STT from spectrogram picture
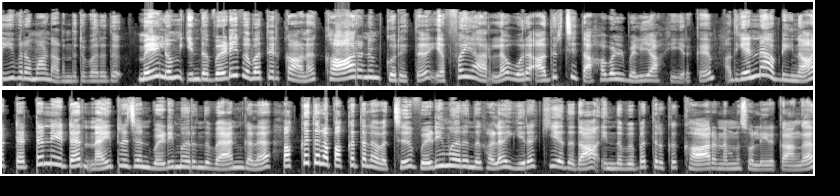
தீவிரமா நடந்துட்டு வருது. மேலும் இந்த வெடி விபத்திற்கான காரணம் குறித்து எஃப்ஐஆர்ல ஒரு அதிர்ச்சி தகவல் வெளியாகி இருக்கு. அது என்ன அப்படின்னா டெட்டனேட்டர் நைட்ரஜன் வெடிமருந்து வேன்களை பக்கத்துல பக்கத்துல வச்சு வெடிமருந்து வெடிமருந்துகளை இறக்கியதுதான் இந்த விபத்திற்கு காரணம்னு சொல்லியிருக்காங்க.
